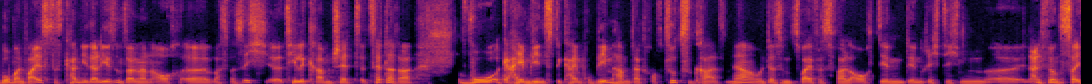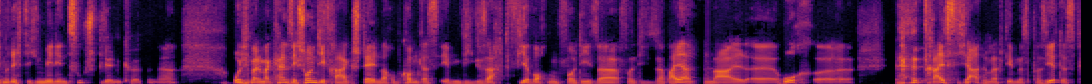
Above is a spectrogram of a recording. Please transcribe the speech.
wo man weiß, das kann jeder lesen, sondern auch, äh, was weiß ich, äh, Telegram-Chats etc., wo Geheimdienste kein Problem haben, darauf zuzugreifen, ja, und das im Zweifelsfall auch den, den richtigen, äh, in Anführungszeichen, richtigen Medien zuspielen können, ja. Und ich meine, man kann sich schon die Frage stellen, warum kommt das eben, wie gesagt, vier Wochen vor dieser, vor dieser Bayernwahl äh, hoch, äh, 30 Jahre nachdem es passiert ist.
